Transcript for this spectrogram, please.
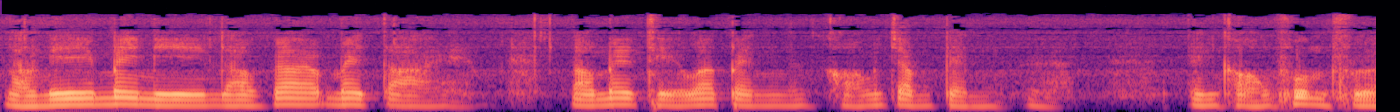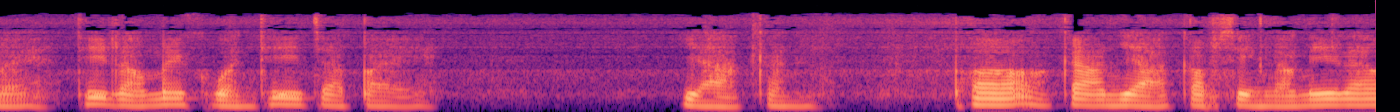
เหล่านี้ไม่มีเราก็ไม่ตาย เราไม่ถือว่าเป็นของจำเป็น เป็นของฟุ่มเฟือยที่เราไม่ควรที่จะไป อยากกัน เพราะการอยากกับสิ่งเหล่านี้แล้ว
